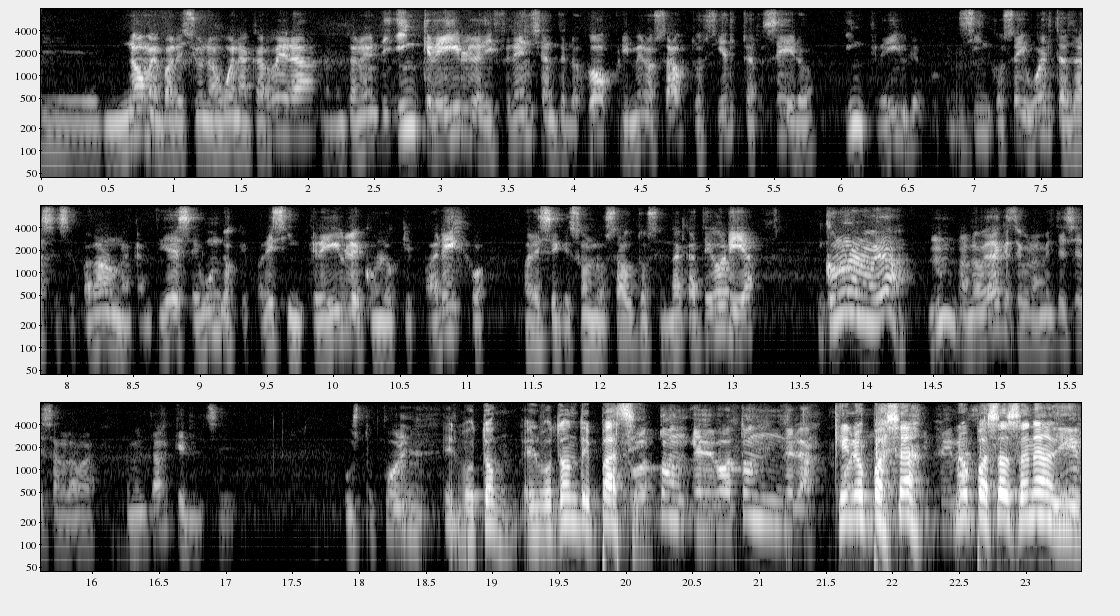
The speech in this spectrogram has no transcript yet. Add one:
Eh, no me pareció una buena carrera, lamentablemente. Increíble la diferencia entre los dos primeros autos y el tercero. Increíble, porque en 5 o 6 vueltas ya se separaron una cantidad de segundos que parece increíble con lo que parejo parece que son los autos en la categoría. Y con una novedad, una novedad que seguramente César la va a comentar, que el se- justo. El botón, el botón de pase. El botón, el botón de la. Que no pasa- no pasás a nadie.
